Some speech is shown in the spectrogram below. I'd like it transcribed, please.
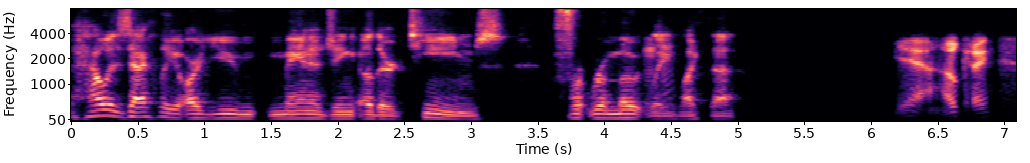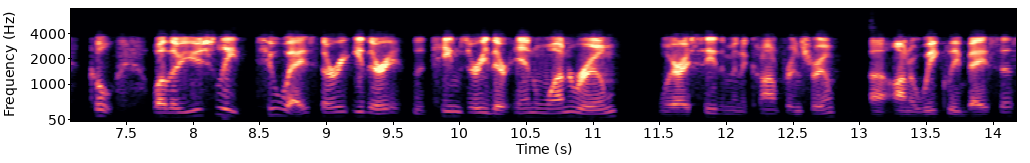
how exactly are you managing other teams for, remotely mm-hmm. like that? Yeah, okay. Cool. Well, they're usually two ways. They're either the teams are either in one room where I see them in a conference room uh, on a weekly basis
